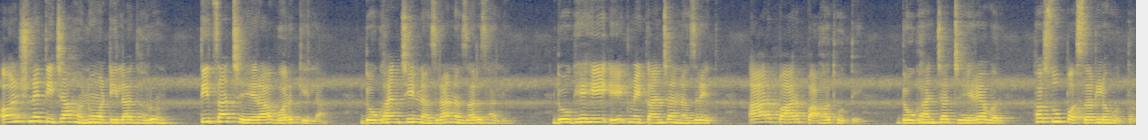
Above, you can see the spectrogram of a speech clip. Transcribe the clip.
अंशने तिच्या हनुवटीला धरून तिचा चेहरा वर केला. दोघांची नजरानजर झाली. दोघेही एकमेकांच्या नजरेत आरपार पाहत होते. दोघांच्या चेहऱ्यावर हसू पसरलं होतं.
